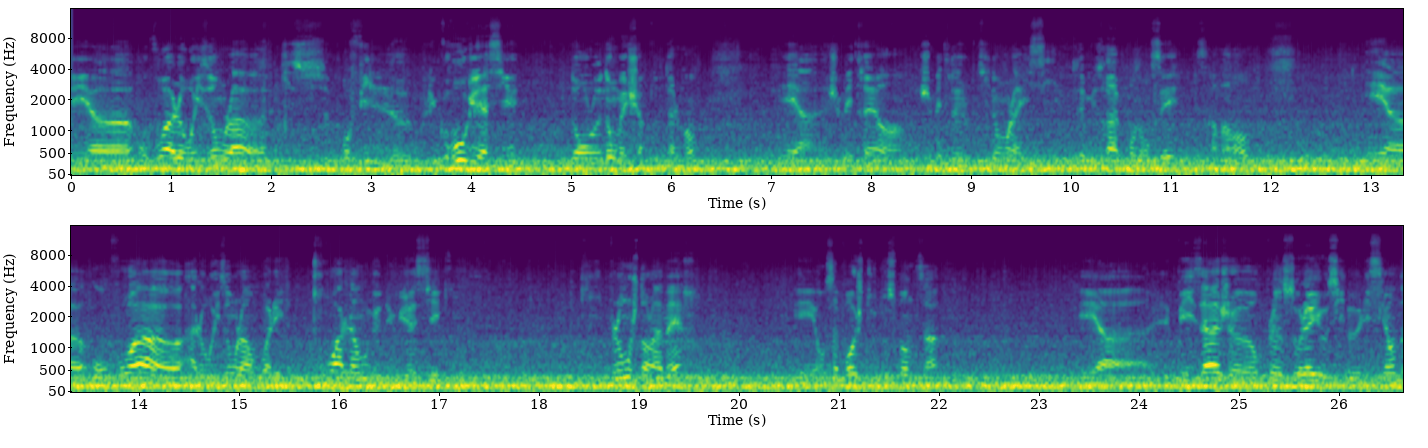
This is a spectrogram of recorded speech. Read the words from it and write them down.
et euh, on voit à l'horizon là qui se profile le plus gros glacier dont le nom m'échappe totalement. Et euh, je, mettrai je mettrai le petit nom là ici, vous amuserez à le prononcer, ce sera marrant. Et euh, on voit euh, à l'horizon là, on voit les trois langues du glacier qui, qui plongent dans la mer. Et on s'approche tout doucement de ça. Et les paysages en plein soleil aussi de l'Islande,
